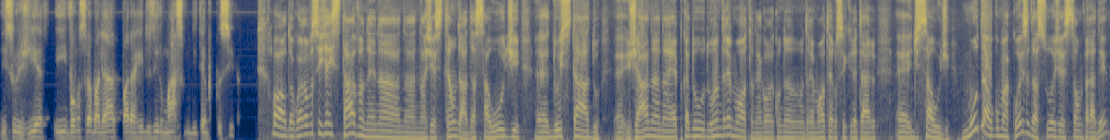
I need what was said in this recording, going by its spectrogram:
de cirurgia e vamos trabalhar para reduzir o máximo de tempo possível. Aldo, agora você já estava né, na, na, na gestão da, da saúde eh, do Estado, eh, já na, na, época do, do André Mota, né, agora quando o André Mota era o secretário eh, de saúde. Muda alguma coisa da sua gestão para dele?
